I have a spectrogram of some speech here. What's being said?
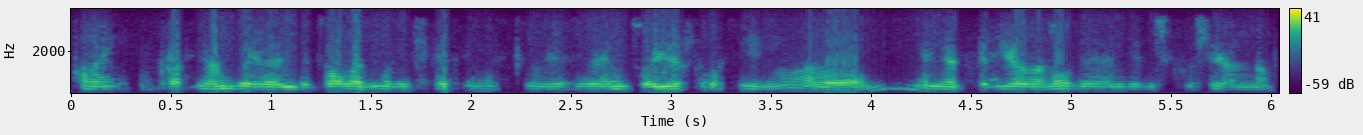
Con la incorporación de, todas las modificaciones que hubiesen podido surgir, ¿no? en el periodo ¿no? de, discusión, ¿no?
